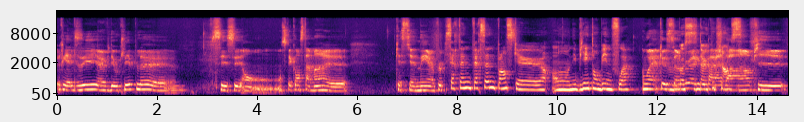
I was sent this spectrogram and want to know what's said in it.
Réaliser un vidéoclip, là, euh, c'est, c'est- on, on se fait constamment euh, questionner un peu Certaines personnes pensent que on est bien tombé une fois. Ouais, que c'est un peu arrivé un par hasard. Puis,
